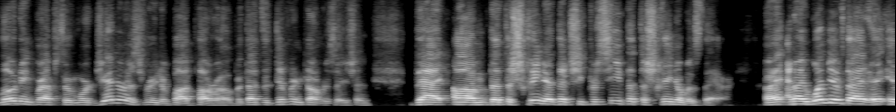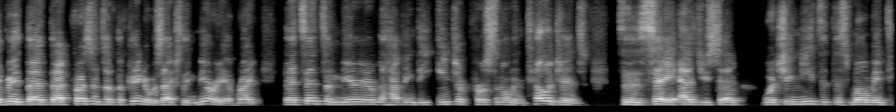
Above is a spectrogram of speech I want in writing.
loading perhaps to a more generous read of Bat Paro, but that's a different conversation. That um, that the Shechina that she perceived that the Shechina was there. Right? And I wonder if that if it, that that presence of the Shechina was actually Miriam, right? That sense of Miriam having the interpersonal intelligence to say, as you said, what she needs at this moment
